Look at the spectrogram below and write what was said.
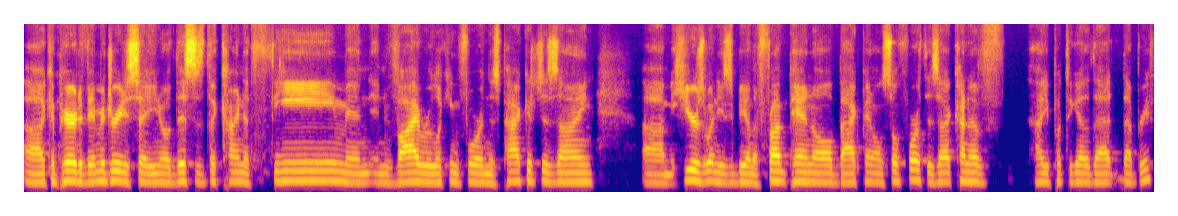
uh, comparative imagery to say, you know, this is the kind of theme and, and vibe we're looking for in this package design. Um, here's what needs to be on the front panel, back panel, and so forth. Is that kind of how you put together that that brief?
